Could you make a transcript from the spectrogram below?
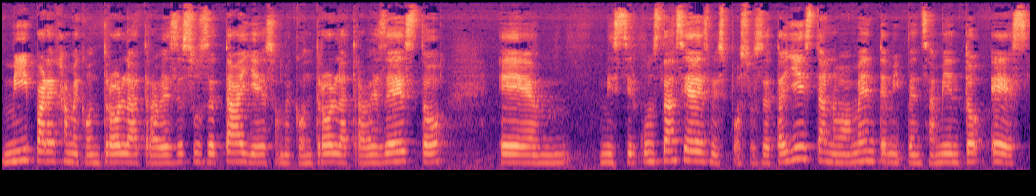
mi pareja me controla a través de sus detalles o me controla a través de esto. Eh, mis circunstancias mi esposo es detallista, nuevamente mi pensamiento es,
